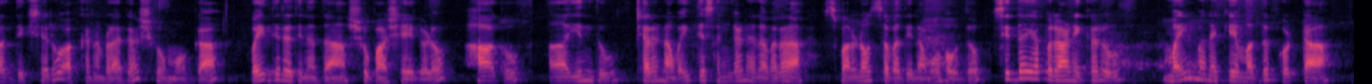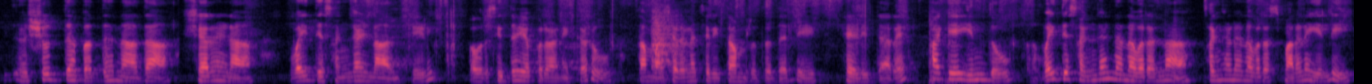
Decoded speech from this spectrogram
ಪೂರ್ವಾಧ್ಯಕ್ಷರು ಅಕ್ಕನ ಬಳಗ ಶಿವಮೊಗ್ಗ. ವೈದ್ಯರ ದಿನದ ಶುಭಾಶಯಗಳು. ಹಾಗೂ ಇಂದು ಶರಣ ವೈದ್ಯ ಸಂಗಣ್ಣನವರ ಸ್ಮರಣೋತ್ಸವ ದಿನವೂ ಹೌದು. ಸಿದ್ದಯ್ಯ ಪುರಾಣಿಕರು ಮೈಮನಕ್ಕೆ ಮದ್ದು ಕೊಟ್ಟ ಶುದ್ಧ ಬದ್ಧನಾದ ಶರಣ ವೈದ್ಯ ಸಂಗಣ್ಣ ಅಂಥೇಳಿ ಅವರು ಸಿದ್ದಯ್ಯ ಪುರಾಣಿಕರು ತಮ್ಮ ಶರಣ ಚರಿತಾಮೃತದಲ್ಲಿ ಹೇಳಿದ್ದಾರೆ. ಹಾಗೆ ಇಂದು ವೈದ್ಯ ಸಂಗಣ್ಣನವರನ್ನ, ಸಂಗಣ್ಣನವರ ಸ್ಮರಣೆಯಲ್ಲಿ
